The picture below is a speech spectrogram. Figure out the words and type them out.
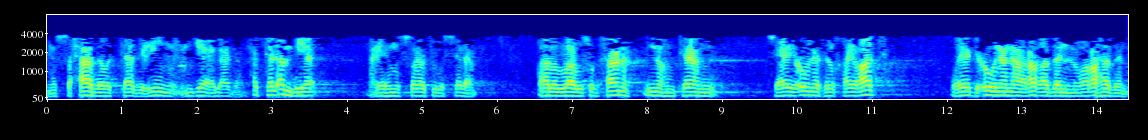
من الصحابة والتابعين ومن جاء بعدهم. حتى الأنبياء عليهم الصلاة والسلام. قال الله سبحانه إنهم كانوا سارعون في الخيرات ويدعوننا رغبا ورهبا.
